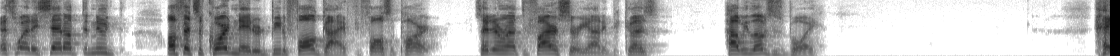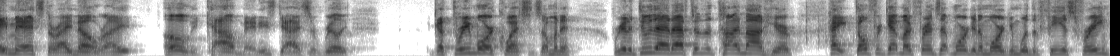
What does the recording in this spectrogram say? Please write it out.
That's why they set up the new offensive coordinator to be the fall guy if he falls apart. So they don't have to fire Sirianni because how he loves his boy. Hey, Manster, I know, right? Holy cow, man. These guys are really got three more questions. I'm gonna We're to do that after the timeout here. Hey, don't forget my friends at Morgan & Morgan where the fee is free.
